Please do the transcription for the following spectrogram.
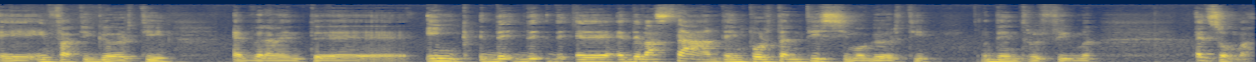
E infatti Gertie è veramente in, de, de, de, è devastante, è importantissimo Gertie dentro il film insomma,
